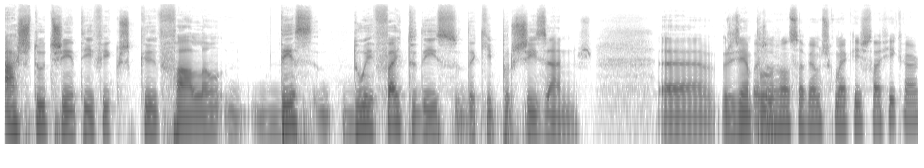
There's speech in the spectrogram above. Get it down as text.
há estudos científicos que falam desse, do efeito disso daqui por X anos. Uh, por exemplo. Mas nós não sabemos como é que isto vai ficar.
